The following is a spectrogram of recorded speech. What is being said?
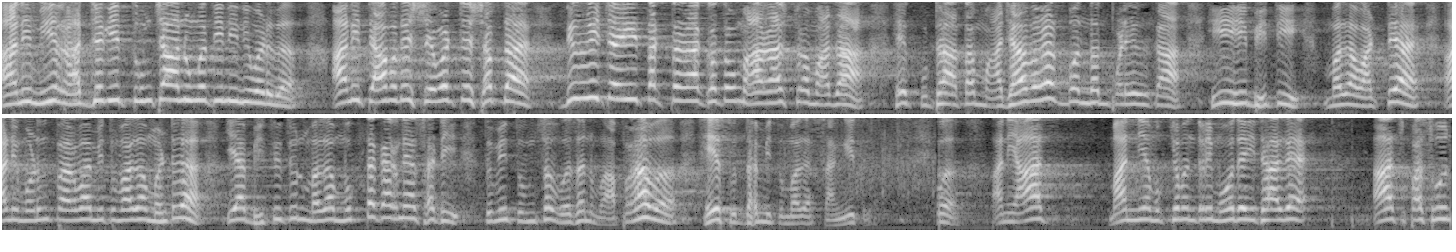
आणि मी राज्यगीत तुमच्या अनुमतीने निवडलं आणि त्यामध्ये शेवटचे शब्द आहे दिल्लीचेही तख्त राखतो महाराष्ट्र माझा. हे कुठं आता माझ्यावरच बंधन पडेल का? ही ही भीती मला वाटते आहे. आणि म्हणून परवा मी तुम्हाला म्हटलं की या भीतीतून मला मुक्त करण्यासाठी तुम्ही तुमचं वजन वापरावं हे सुद्धा मी तुम्हाला सांगितलं. व आणि आज माननीय मुख्यमंत्री महोदय इथं आले. आजपासून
